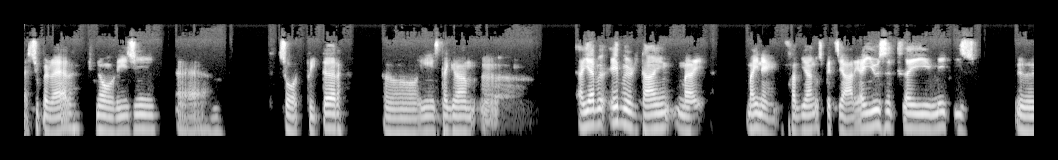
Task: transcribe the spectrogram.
SuperRare, No Origin, um, so Twitter, Instagram. I have every time my my name, Fabiano Speziari. I use it, I make this, uh,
